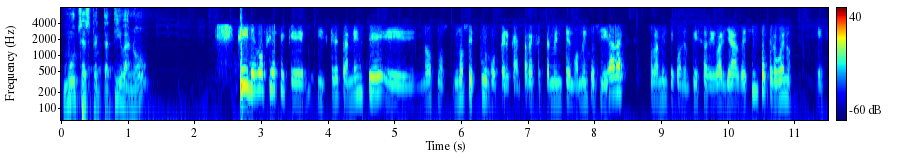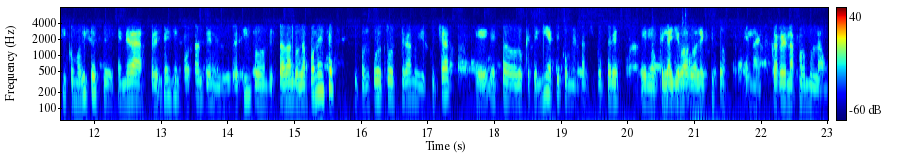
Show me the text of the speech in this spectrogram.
mucha expectativa, ¿no? Sí, llegó, fíjate que discretamente eh, no, no, no se pudo percatar exactamente el momento de llegada, solamente cuando empieza a arribar ya al recinto, pero bueno, eh, sí, como dices, genera presencia importante en el recinto donde está dando la ponencia y por supuesto, esperando y escuchar eh, esto, lo que tenía que comentar Chico Pérez, en lo que le ha llevado al éxito en la carrera en la Fórmula 1.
